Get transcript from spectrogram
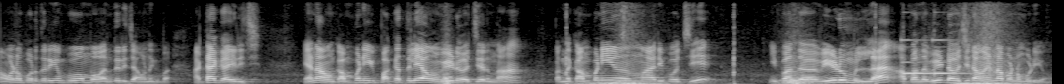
அவனை பொறுத்த வரைக்கும் பூகம்பம் வந்துருச்சு. அவனுக்கு அட்டாக் ஆயிடுச்சு ஏன்னா அவன் கம்பெனிக்கு பக்கத்துலேயே அவன் வீடு வச்சுருந்தான். இப்போ அந்த கம்பெனியும் மாறி போச்சு இப்போ அந்த வீடும் இல்லை. அப்போ அந்த வீட்டை வச்சுட்டு அவன் என்ன பண்ண முடியும்?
